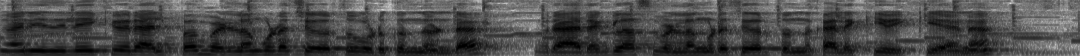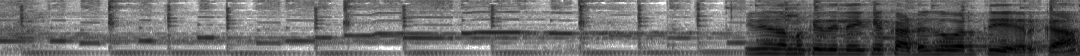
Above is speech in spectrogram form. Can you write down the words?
ഞാൻ ഇതിലേക്ക് ഒരു അല്പം വെള്ളം കൂടെ ചേർത്ത് കൊടുക്കുന്നുണ്ട്. ഒരു അര ഗ്ലാസ് വെള്ളം കൂടെ ചേർത്തൊന്ന് കലക്കി വെക്കുകയാണ്. ഇനി നമുക്കിതിലേക്ക് കടുക് വറുത്ത് ചേർക്കാം.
